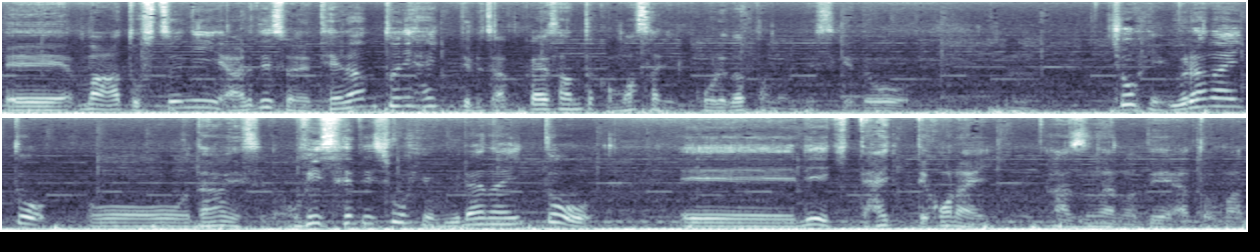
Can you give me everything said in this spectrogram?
えー、まあ、あと普通にあれですよね、テナントに入ってる雑貨屋さんとかまさにこれだと思うんですけど、商品売らないとダメですよね。お店で商品を売らないと、えー、利益って入ってこないはずなので、あと、まあ、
